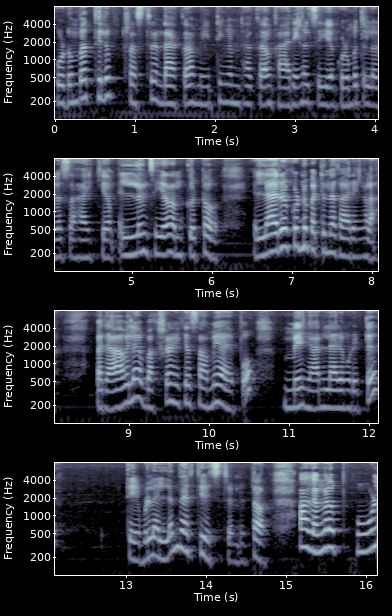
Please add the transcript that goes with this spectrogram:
കുടുംബത്തിലും ട്രസ്റ്റ് ഉണ്ടാക്കാം മീറ്റിംഗ് ഉണ്ടാക്കാം കാര്യങ്ങൾ ചെയ്യാം കുടുംബത്തിലുള്ളവരെ സഹായിക്കാം എല്ലാം ചെയ്യാം നമുക്ക് കേട്ടോ. എല്ലാവരും കൊണ്ട് പറ്റുന്ന കാര്യങ്ങളാണ് അപ്പം രാവിലെ ഭക്ഷണം കഴിക്കാൻ സമയമായപ്പോൾ ഉമ്മയും ഞാനെല്ലാവരും കൂടിയിട്ട് ടേബിളിലെല്ലാം നിരത്തി വെച്ചിട്ടുണ്ട് കേട്ടോ. ആ ഞങ്ങൾ പൂള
